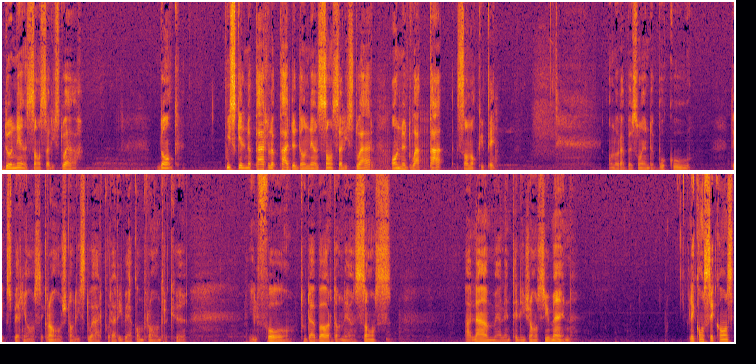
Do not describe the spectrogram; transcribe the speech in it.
donner un sens à l'histoire. Donc, puisqu'elle ne parle pas de donner un sens à l'histoire, on ne doit pas s'en occuper. On aura besoin de beaucoup d'expériences étranges dans l'histoire pour arriver à comprendre que il faut tout d'abord donner un sens à l'âme et à l'intelligence humaine. Les conséquences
